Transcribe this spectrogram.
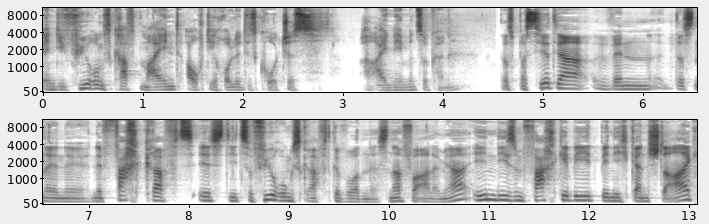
wenn die Führungskraft meint, auch die Rolle des Coaches äh, einnehmen zu können. Das passiert ja, wenn das eine, eine, eine, Fachkraft ist, die zur Führungskraft geworden ist, ne, vor allem, ja. In diesem Fachgebiet bin ich ganz stark.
